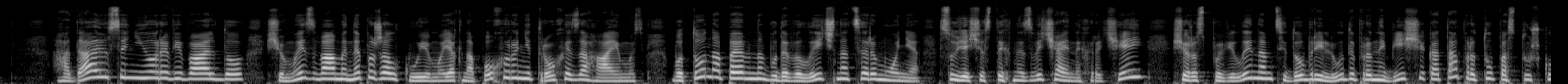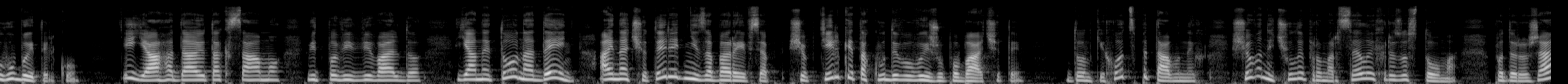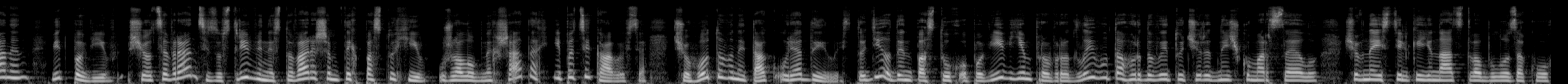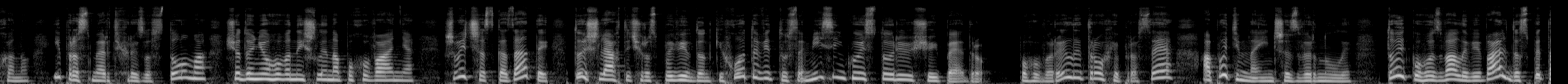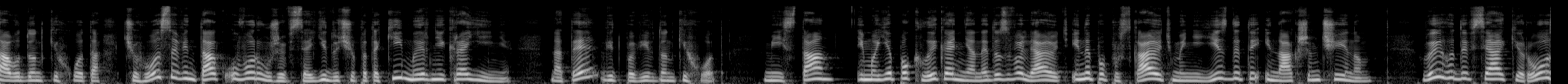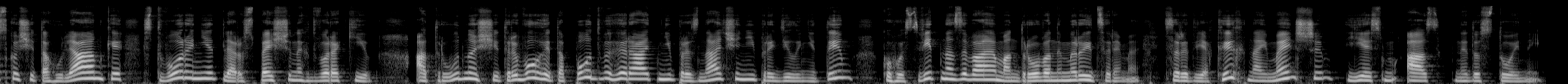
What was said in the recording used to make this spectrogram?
Гадаю, сеньоре Вівальдо, що ми з вами не пожалкуємо, як на похороні трохи загаємось, бо то, напевно, буде велична церемонія, судячи з тих незвичайних речей, що розповіли нам ці добрі люди про небіжчика та про ту пастушку-губительку. І я гадаю так само, відповів Вівальдо. Я не то на день, а й на чотири дні забарився б, щоб тільки таку дивовижу побачити. Дон Кіхот спитав у них, що вони чули про Марселу і Хризостома. Подорожанин відповів, що це вранці зустрів він із товаришем тих пастухів у жалобних шатах і поцікавився, чого то вони так урядились. Тоді один пастух оповів їм про вродливу та гордовиту чередничку Марселу, що в неї стільки юнацтва було закохано, і про смерть Хризостома, що до нього вони йшли на поховання. Швидше сказати, той шляхтич розповів Дон Кіхотові ту самісіньку історію, що й Педро. Поговорили трохи про це, а потім на інше звернули. Той, кого звали Вівальдо, спитав у Дон Кіхота, чого се він так уворужився, їдучи по такій мирній країні. На те відповів Дон Кіхот. Мій стан і моє покликання не дозволяють і не попускають мені їздити інакшим чином вигоди всякі, розкоші та гулянки, створені для розпещених двораків, а труднощі, тривоги та подвиги ратні, призначені й приділені тим, кого світ називає мандрованими рицарями, серед яких найменшим єсмь ас недостойний.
